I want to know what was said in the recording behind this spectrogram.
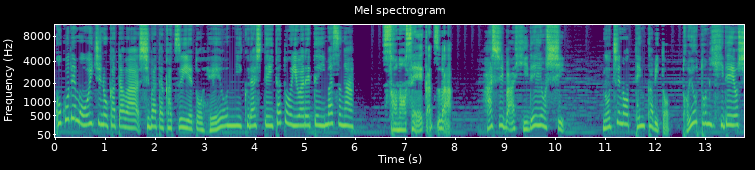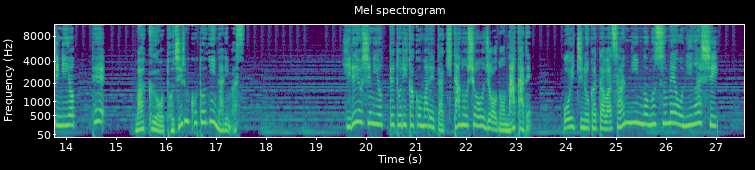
ここでもお市の方は柴田勝家と平穏に暮らしていたと言われていますが、その生活は、橋場秀吉、後の天下人、豊臣秀吉によって幕を閉じることになります。秀吉によって取り囲まれた北の少女の中で、お市の方は三人の娘を逃がし、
